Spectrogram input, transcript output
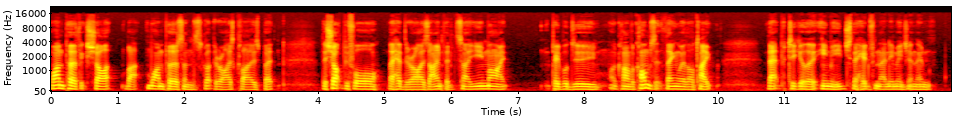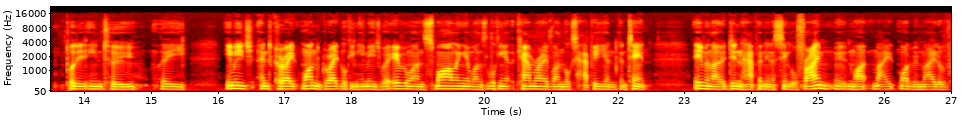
one perfect shot, but one person's got their eyes closed, but the shot before they had their eyes open. So you might people do a kind of a composite thing where they'll take that particular image, the head from that image, and then put it into the image and create one great looking image where everyone's smiling, everyone's looking at the camera, everyone looks happy and content. Even though it didn't happen in a single frame, it might made, might have been made of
